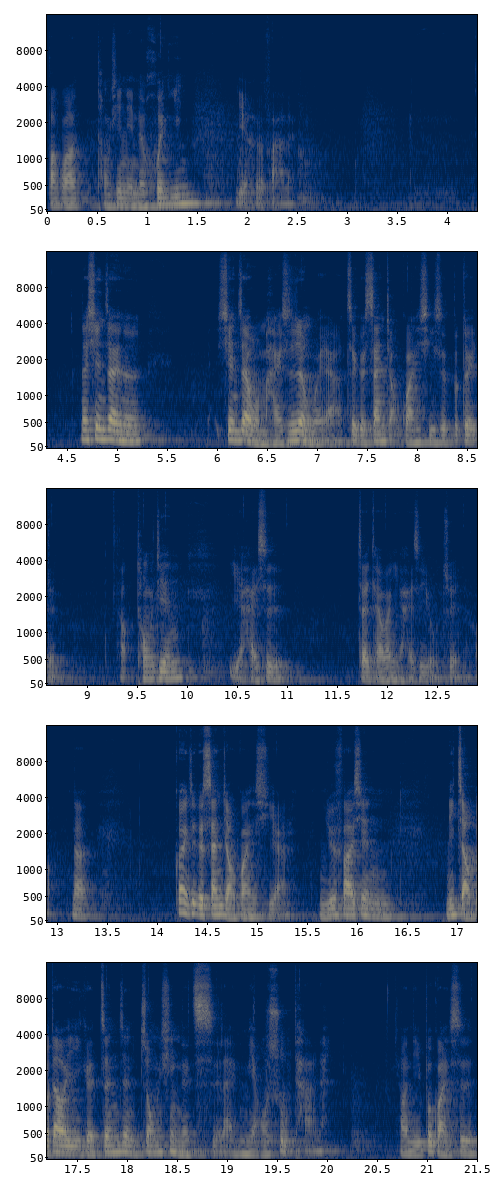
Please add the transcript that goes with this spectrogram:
包括同性恋的婚姻也合法了。那现在呢？现在我们还是认为啊，这个三角关系是不对的。好，通奸也还是在台湾也还是有罪的。好，那关于这个三角关系啊，你就发现。你找不到一个真正中性的词来描述它了，哦，你不管是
